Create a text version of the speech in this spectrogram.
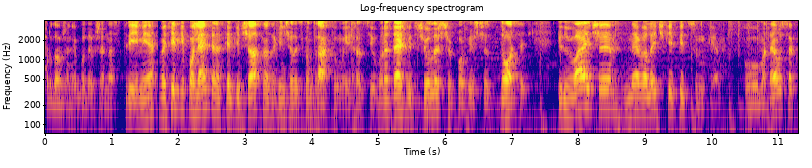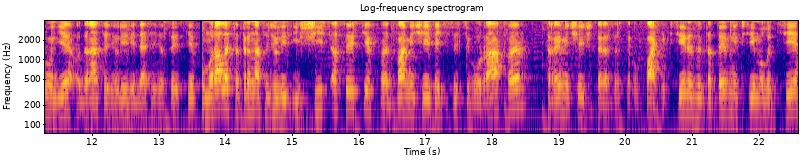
Продовження буде вже на стрімі. Ви тільки погляньте, наскільки вчасно закінчились контракти у моїх гравців. Вони теж відчули, що поки що досить. Підбиваючи невеличкі підсумки. У Матеуса Кунді 11 голів і 10 асистів. У Моралеса 13 голів і 6 асистів, 2 м'ячі і 5 асистів у Рафи. 3 м'ячі, 4 асисти у Фаті. Всі результативні, всі молодці.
